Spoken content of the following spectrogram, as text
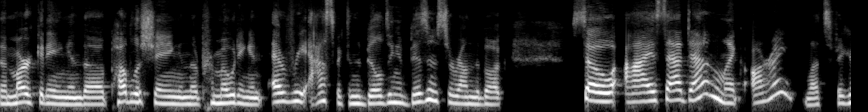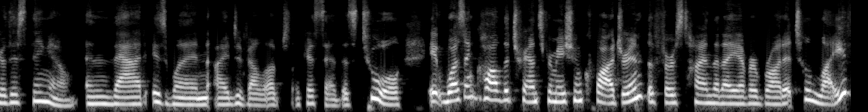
the marketing and the publishing and the promoting and every aspect and the building a business around the book so i sat down like all right let's figure this thing out. And that is when i developed like i said this tool. It wasn't called the transformation quadrant the first time that i ever brought it to life.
